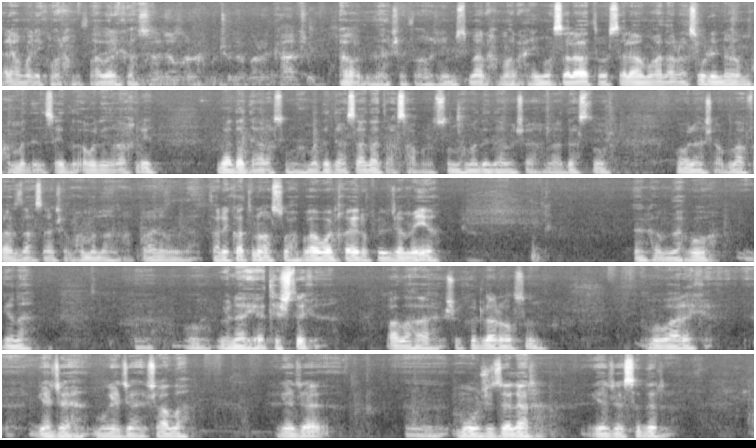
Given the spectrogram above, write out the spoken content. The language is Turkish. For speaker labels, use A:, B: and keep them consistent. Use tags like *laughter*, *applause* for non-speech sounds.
A: Ve Rahmetullahi ve Berekatuhu.
B: Selam ve rahmetullahi ve berekatuhu.
A: أعوذ بالله من الشيطان الرجيم. بسم الله الرحمن الرحيم. والصلاة والسلام على رسولنا محمد سيد الأولين والآخرين. مدد يا رسول الله؟ مدد يا سادات أصحاب رسول الله مدد يا مشايخنا دستور مولانا شاء الله فاز حسن شاء محمد طريقتنا الصحبة والخير في الجمعية. Elhamdülillah bu gene bu güne yetiştik. Allah'a şükürler olsun. Mübarek gece, bu gece inşallah gece e, mucizeler gecesidir.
